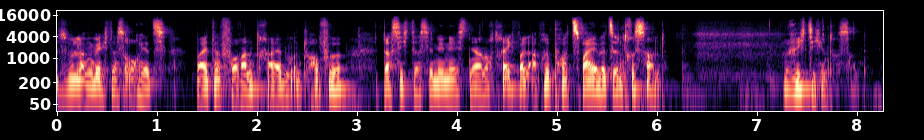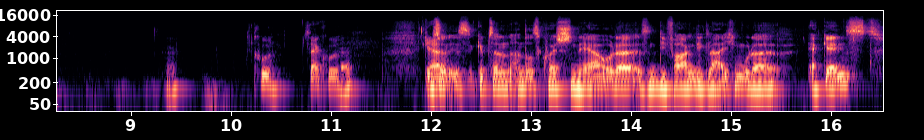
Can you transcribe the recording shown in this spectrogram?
solange werde ich das auch jetzt weiter vorantreiben und hoffe, dass sich das in den nächsten Jahren noch trägt, weil ab Report 2 wird es interessant. Richtig interessant. Ja? Cool, sehr cool. Ja? Gibt es ja. dann, dann, ein anderes Questionnaire oder sind die Fragen die gleichen oder ergänzt?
